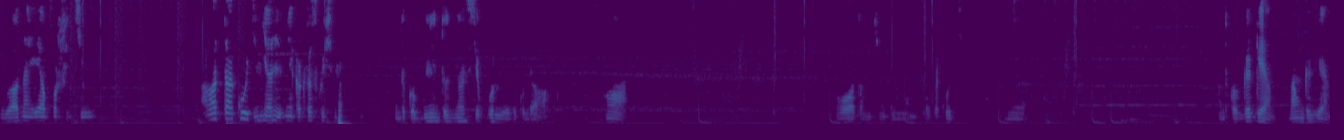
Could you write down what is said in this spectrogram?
Ладно я пошутил. Атакуйте меня мне как-то скучно. Он такой блин тут нас всех вырвет куда а. Вот он чем занимается атакуйте Нет. Он такой гг нам гг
